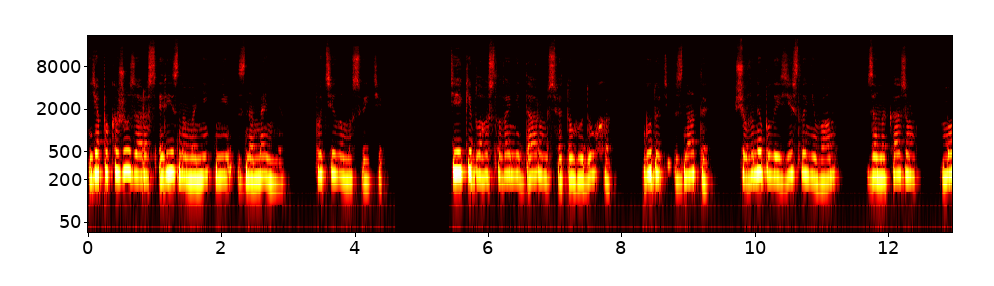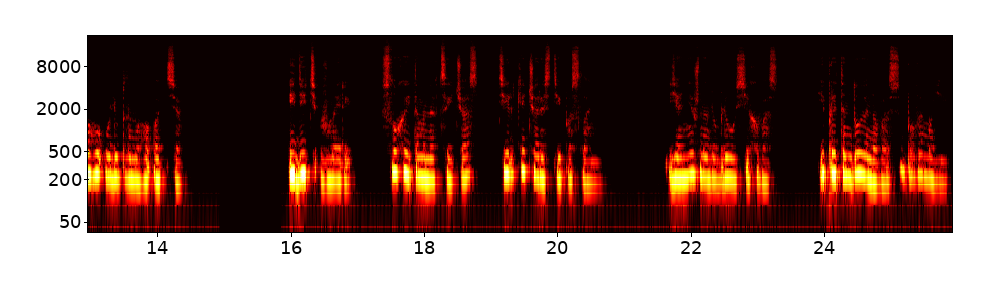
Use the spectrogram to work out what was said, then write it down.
Я покажу зараз різноманітні знамення по цілому світі. Ті, які благословені даром Святого Духа, будуть знати, що вони були зіслані вам за наказом мого улюбленого Отця. Ідіть в мирі, слухайте мене в цей час тільки через ті послання. Я ніжно люблю усіх вас і претендую на вас, бо ви мої.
